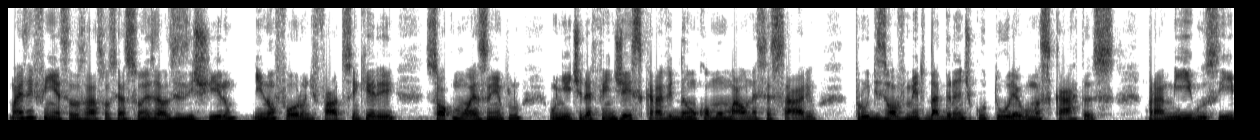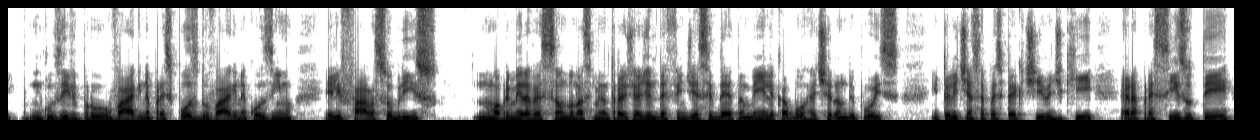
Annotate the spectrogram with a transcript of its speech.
mas enfim, essas associações elas existiram e não foram de fato sem querer. Só como um exemplo, o Nietzsche defendia a escravidão como um mal necessário para o desenvolvimento da grande cultura. E algumas cartas para amigos e inclusive para o Wagner, para a esposa do Wagner, Cosimo, ele fala sobre isso. Numa primeira versão do Nascimento da Tragédia, ele defendia essa ideia também, ele acabou retirando depois. Então ele tinha essa perspectiva de que era preciso ter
